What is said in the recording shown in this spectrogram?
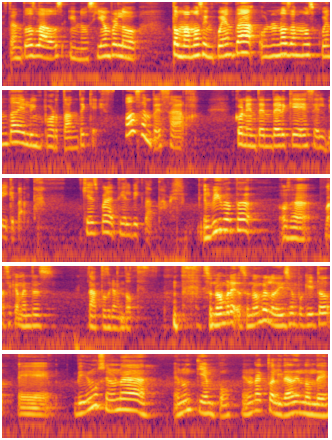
está en todos lados y no siempre lo tomamos en cuenta o no nos damos cuenta de lo importante que es. Vamos a empezar con entender qué es el Big Data. ¿Qué es para ti el Big Data? A ver. El Big Data, o sea, básicamente es datos grandotes. su, nombre, su nombre lo dice un poquito. Eh, vivimos en una en un tiempo, en una actualidad en donde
